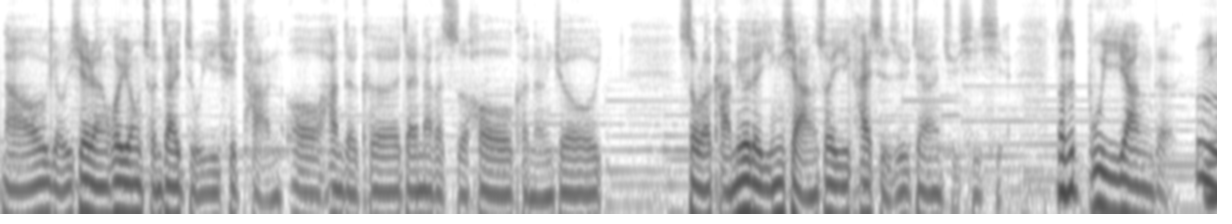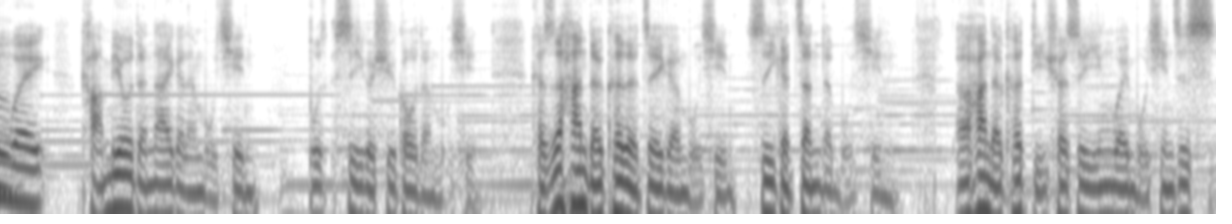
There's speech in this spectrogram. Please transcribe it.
然后有一些人会用存在主义去谈，哦，汉德克在那个时候可能就。受了卡缪的影响，所以一开始就这样去写，那是不一样的。因为卡缪的那一个人母亲不是一个虚构的母亲，可是汉德克的这个母亲是一个真的母亲，而汉德克的确是因为母亲之死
